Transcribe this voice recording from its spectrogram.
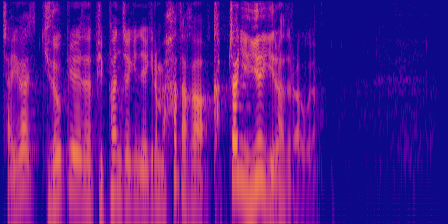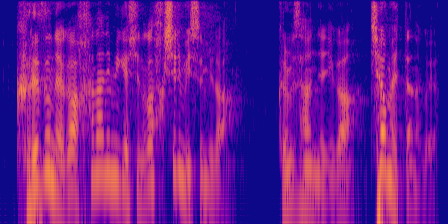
자기가 기독교에서 비판적인 얘기를 막 하다가 갑자기 이 얘기를 하더라고요. 그래도 내가 하나님이 계시는 건 확실히 믿습니다. 그러면서 하는 얘기가 체험했다는 거예요.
